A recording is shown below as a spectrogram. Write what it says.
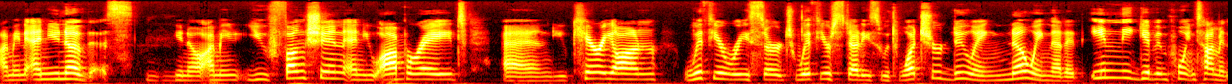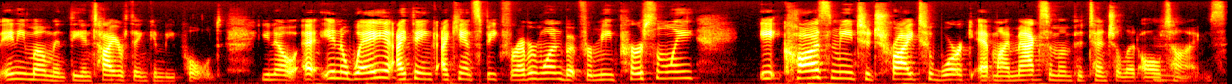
I mean, and you know this. Mm-hmm. You know, I mean, you function and you operate and you carry on with your research, with your studies, with what you're doing, knowing that at any given point in time, at any moment, the entire thing can be pulled. You know, in a way, I think I can't speak for everyone, but for me personally, it caused me to try to work at my maximum potential at all mm-hmm. times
